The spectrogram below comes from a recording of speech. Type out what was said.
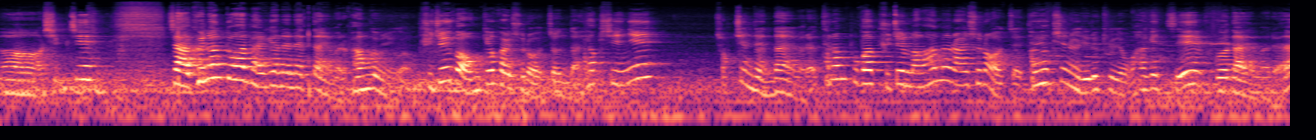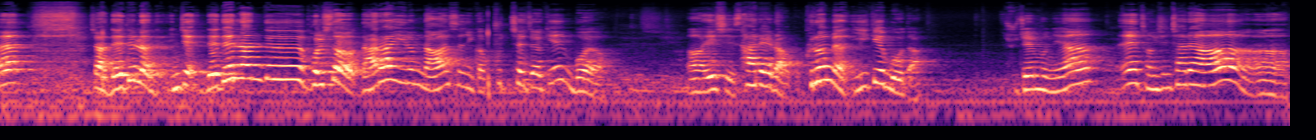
어. 어, 쉽지? 자, 그는 또한 발견해냈다, 이 말이야. 방금 이거. 규제가 엄격할수록 어쩐다. 혁신이 촉진된다, 이 말이야. 트럼프가 규제만 하면 할수록 어째? 더 혁신을 일으키려고 하겠지? 그거다, 이 말이야. 자, 네덜란드. 이제 네덜란드 벌써 나라 이름 나왔으니까 구체적인 뭐예요? 어, 예시 사례라고. 그러면 이게 뭐다? 주제문이야? 에 정신 차려. 어.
